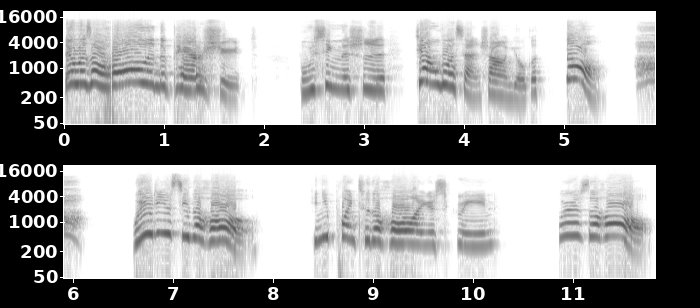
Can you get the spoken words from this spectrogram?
there was a hole in the parachute. 不幸的是，降落伞上有个洞。Where do you see the hole? Can you point to the hole on your screen? Where's the hole?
